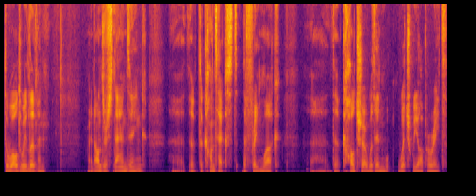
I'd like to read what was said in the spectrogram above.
the world we live in, right? Understanding uh, the, the context, the framework, uh, the culture within which we operate.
